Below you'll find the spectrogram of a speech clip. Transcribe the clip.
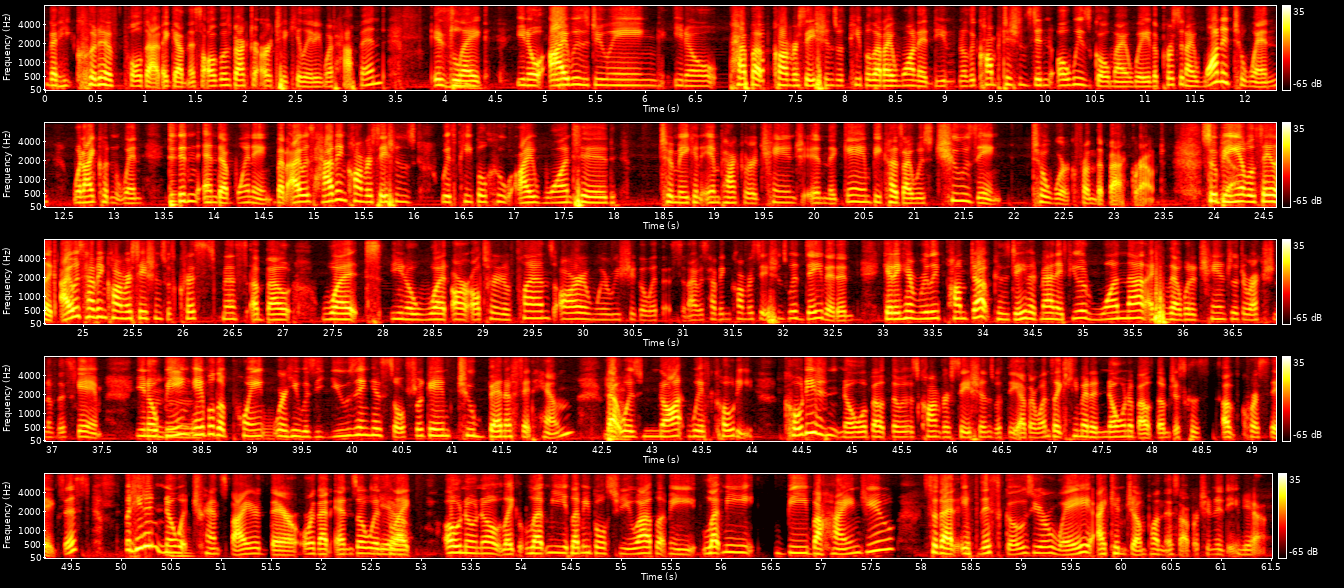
that he could have pulled at again this all goes back to articulating what happened is Mhm. like you know i was doing you know pep up conversations with people that i wanted. You know the competitions didn't always go my way. The person i wanted to win when i couldn't win didn't end up winning. But i was having conversations with people who i wanted to make an impact or a change in the game because i was choosing to work from the background so being Yeah. able to say like i was having conversations with christmas about what you know what our alternative plans are and where we should go with this and i was having conversations with david and getting him really pumped up because david man if you had won that i think that would have changed the direction of this game you know being Mhm. able to point where he was using his social game to benefit him Yeah. that was not with cody cody didn't know about those conversations with the other ones like he might have known about them just because of course they exist but he didn't know what mm-hmm. transpired there or that enzo was Yeah. like oh no no like let me let me bolster you up let me let me be behind you so that if this goes your way i can jump on this opportunity yeah.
